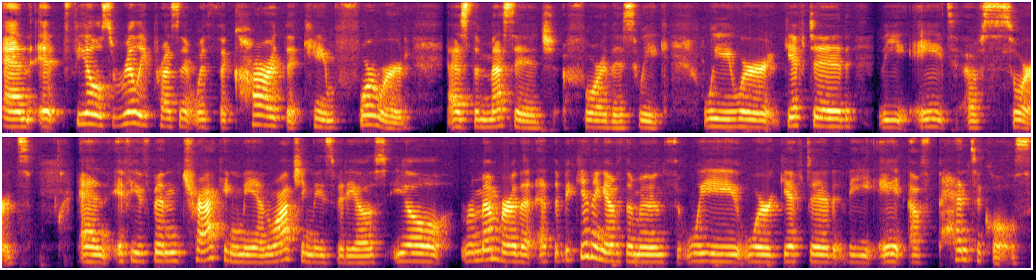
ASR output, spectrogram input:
And it feels really present with the card that came forward as the message for this week. We were gifted the eight of swords. And if you've been tracking me and watching these videos, you'll remember that at the beginning of the month, we were gifted the Eight of Pentacles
